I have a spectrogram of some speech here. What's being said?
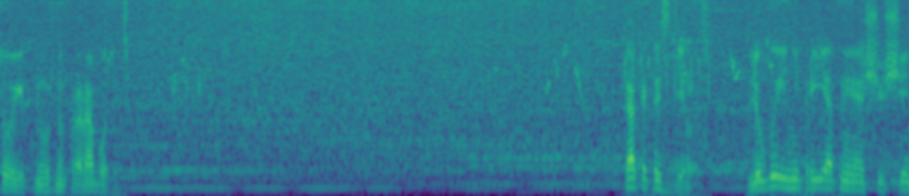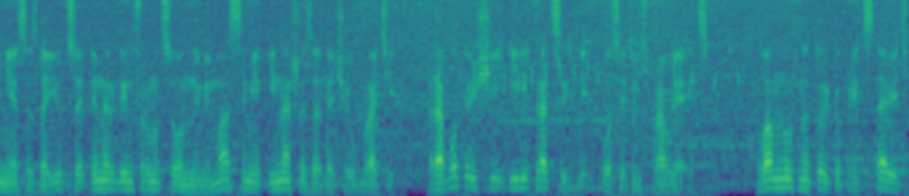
то их нужно проработать. Как это сделать? Любые неприятные ощущения создаются энергоинформационными массами, и наша задача убрать их. Работающий эритроцит легко с этим справляется. Вам нужно только представить,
